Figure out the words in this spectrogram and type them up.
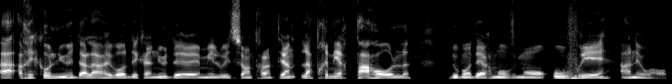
a reconnu dans la révolte des canuts de 1831 la première parole du moderne mouvement ouvrier en Europe.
